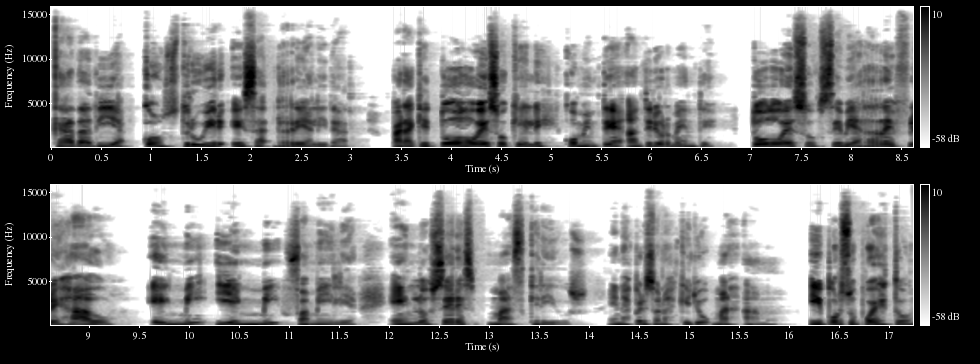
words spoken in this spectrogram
cada día construir esa realidad para que todo eso que les comenté anteriormente, todo eso se vea reflejado en mí y en mi familia, en los seres más queridos, en las personas que yo más amo. Y por supuesto,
